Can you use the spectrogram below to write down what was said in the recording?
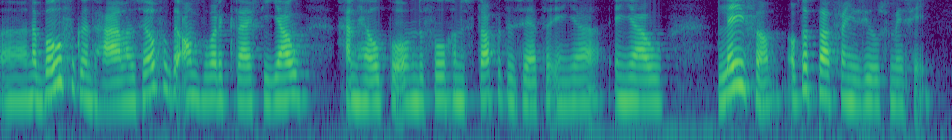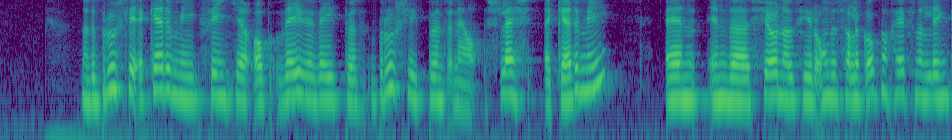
uh, naar boven kunt halen. Zelf ook de antwoorden krijgt die jou gaan helpen om de volgende stappen te zetten in, je, in jouw leven, op dat pad van je zielsmissie. Nou, de Bruce Lee Academy vind je op www.brucelee.nl slash academy. En in de show notes hieronder zal ik ook nog even een link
